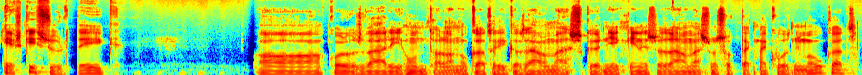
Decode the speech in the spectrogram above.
és kisürték a kolozsvári hontalanokat, akik az állomás környékén és az állomáson szokták meghúzni magukat,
